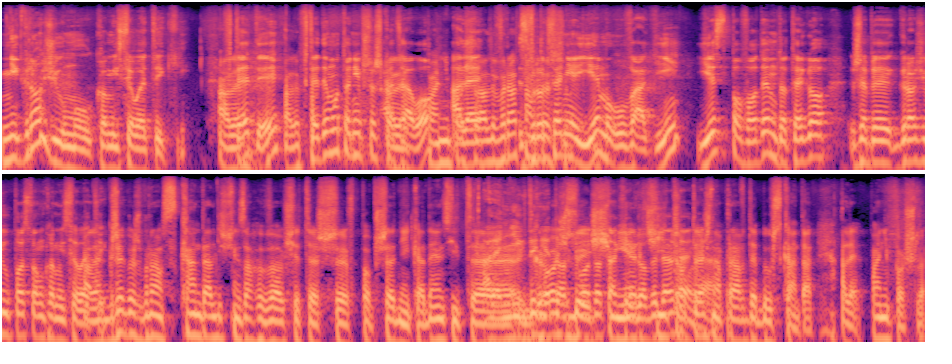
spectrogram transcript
nie groził mu komisją etyki. Ale- wtedy, ale- wtedy mu to nie przeszkadzało, ale, pośle, ale, zwrócenie też- jemu uwagi jest powodem do tego, żeby groził posłom komisją Ale. Grzegorz Braun skandalicznie zachowywał się też w poprzedniej kadencji. Te Ale nigdy nie groźby doszło do śmierci to wydarzenia. też naprawdę był skandal. Ale panie pośle,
